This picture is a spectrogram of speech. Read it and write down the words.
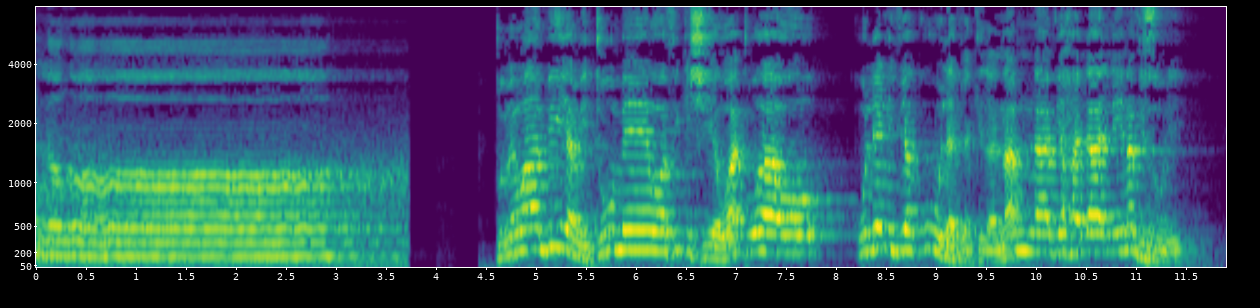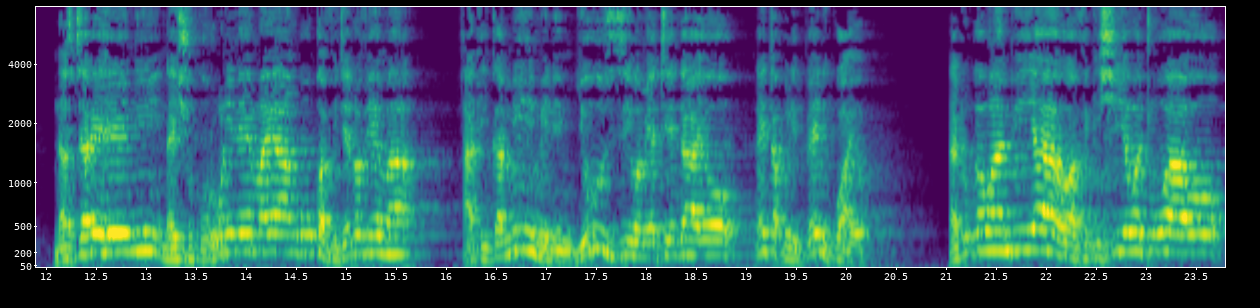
إلا الله Tumewaambia mitume wafikishie watu wao kuleni vyakula vya kila namna vya halali na vizuri. Na stareheni na ishukuruni neema yangu kwa vitendo vyema. Hakika mimi ni mjuzi wa miatendayo na nitakulipeni kwayo. Na tukawaambia wafikishie watu wao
